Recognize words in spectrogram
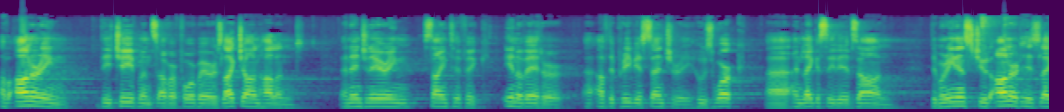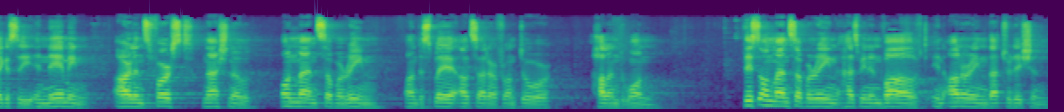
of honouring the achievements of our forebears like John Holland, an engineering, scientific innovator uh, of the previous century whose work uh, and legacy lives on. The Marine Institute honoured his legacy in naming Ireland's first national unmanned submarine on display outside our front door, Holland 1. This unmanned submarine has been involved in honouring that tradition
